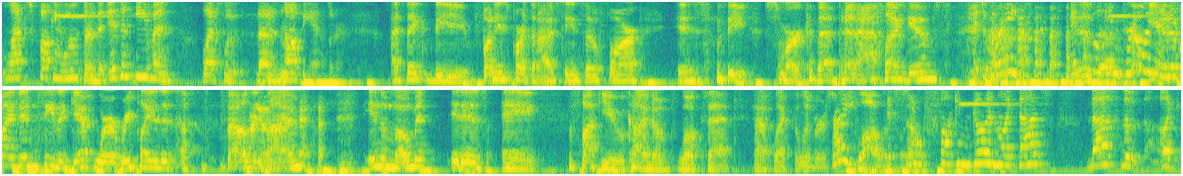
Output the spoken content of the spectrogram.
Lex fucking Luthor that isn't even Lex Luthor. That is not the answer. I think the funniest part that I've seen so far is the smirk that Ben Affleck gives. It's great. It's is, uh, fucking brilliant. Even if I didn't see the GIF where it replays it a thousand times, in the moment, it is a fuck you kind of look that Affleck delivers right, flawlessly. it's so fucking good, and like that's that's the like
